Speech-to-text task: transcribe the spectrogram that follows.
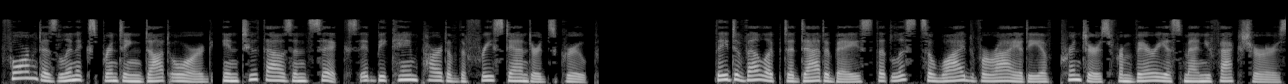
Formed as linuxprinting.org, in 2006 it became part of the Free Standards Group. They developed a database that lists a wide variety of printers from various manufacturers.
